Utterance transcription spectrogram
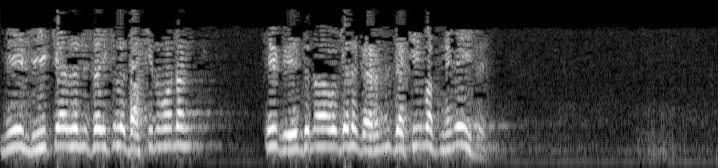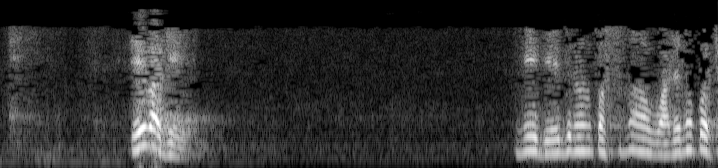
මේ ලී කැල්ල නිසායි කියලා දකිනවා නම් ඒ වේදනාව ගැන ගැරඬි දැකීමක් නෙමෙයිද? ඒ වගේ මේ වේදනානුපස්සනාව වඩනකොට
